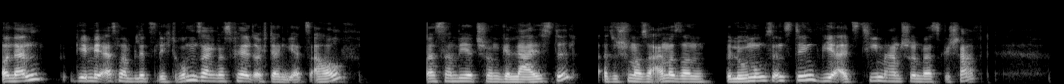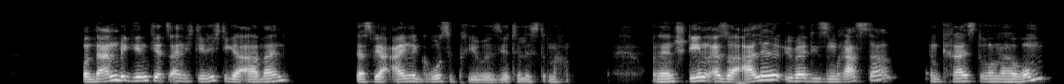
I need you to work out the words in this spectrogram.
Und dann gehen wir erstmal Blitzlicht rum und sagen, was fällt euch denn jetzt auf? Was haben wir jetzt schon geleistet? Also schon mal so einmal so ein Belohnungsinstinkt. Wir als Team haben schon was geschafft. Und dann beginnt jetzt eigentlich die richtige Arbeit, dass wir eine große priorisierte Liste machen. Und dann stehen also alle über diesem Raster im Kreis drumherum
